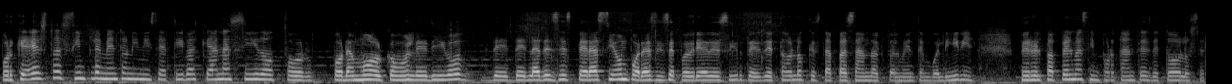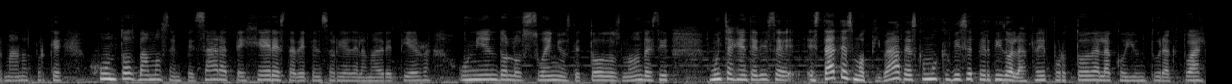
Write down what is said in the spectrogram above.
porque esto es simplemente una iniciativa que ha nacido por, por amor, como le digo, de, la desesperación, por así se podría decir, de, de, todo lo que está pasando actualmente en Bolivia. Pero el papel más importante es de todos los hermanos, porque juntos vamos a empezar a tejer esta Defensoría de la Madre Tierra, uniendo los sueños de todos, ¿no? Es decir, mucha gente dice, está desmotivada, es como que hubiese perdido la fe por toda la coyuntura actual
